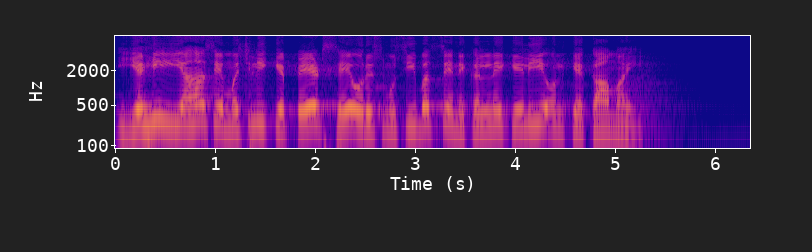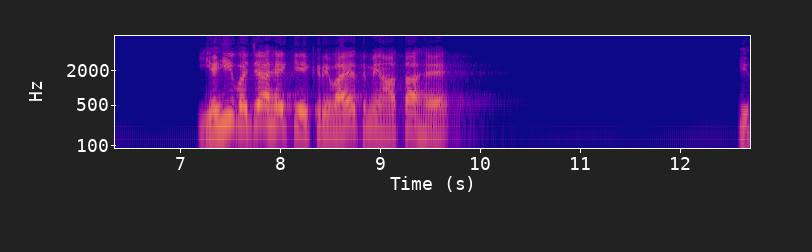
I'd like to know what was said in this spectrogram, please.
یہی یہاں سے مچھلی کے پیٹ سے اور اس مصیبت سے نکلنے کے لیے ان کے کام آئیں۔ یہی وجہ ہے کہ ایک روایت میں آتا ہے یہ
